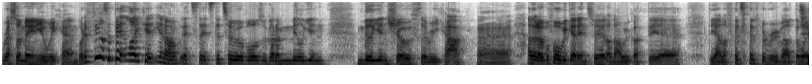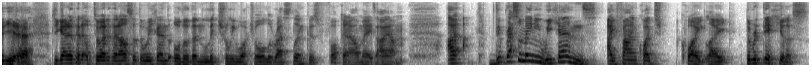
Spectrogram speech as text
WrestleMania weekend, but it feels a bit like it. You know, it's it's the two of us. We've got a million million shows to recap. Uh, I don't know. Before we get into it, I know we've got the uh, the elephant in the room out the way. Yeah. Do you get anything up to anything else at the weekend other than literally watch all the wrestling? Because fucking hell, mate, I am. I the WrestleMania weekends I find quite quite like the ridiculous.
